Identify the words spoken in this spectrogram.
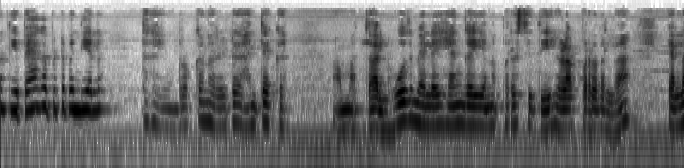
ಅಂತ ಬ್ಯಾಗ ಬಿಟ್ಟು ಬಂದಿಯಲ್ಲ? ಇವ್ನ ರೊಕ್ಕನ ರೇಟ್ ಅಂತಕ್ಕೆ ಮತ್ತು ಅಲ್ಲಿ ಹೋದ್ಮೇಲೆ ಹೆಂಗೆ ಏನೋ ಪರಿಸ್ಥಿತಿ ಹೇಳಕ್ಕೆ ಬರೋದಲ್ಲ, ಎಲ್ಲ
